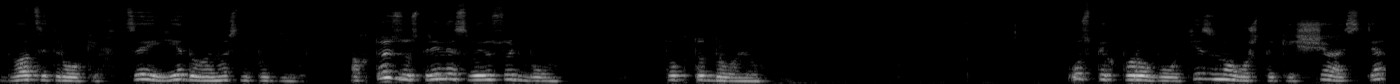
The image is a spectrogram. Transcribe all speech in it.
20 років. Це і є доленосні події. А хтось зустріне свою судьбу, тобто долю. Успіх по роботі, знову ж таки, щастя.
